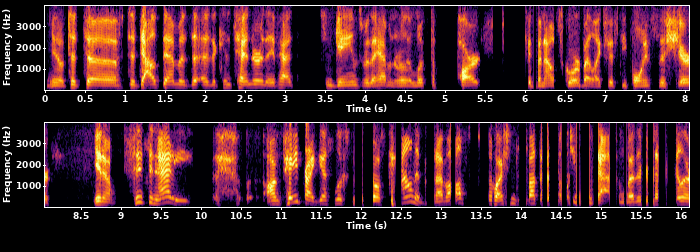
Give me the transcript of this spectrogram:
you know, to to, to doubt them as a, as a contender. They've had some games where they haven't really looked the part. They've been outscored by like 50 points this year. You know, Cincinnati, on paper, I guess looks the most talented, but I've also questions about the coaching staff and whether that killer,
